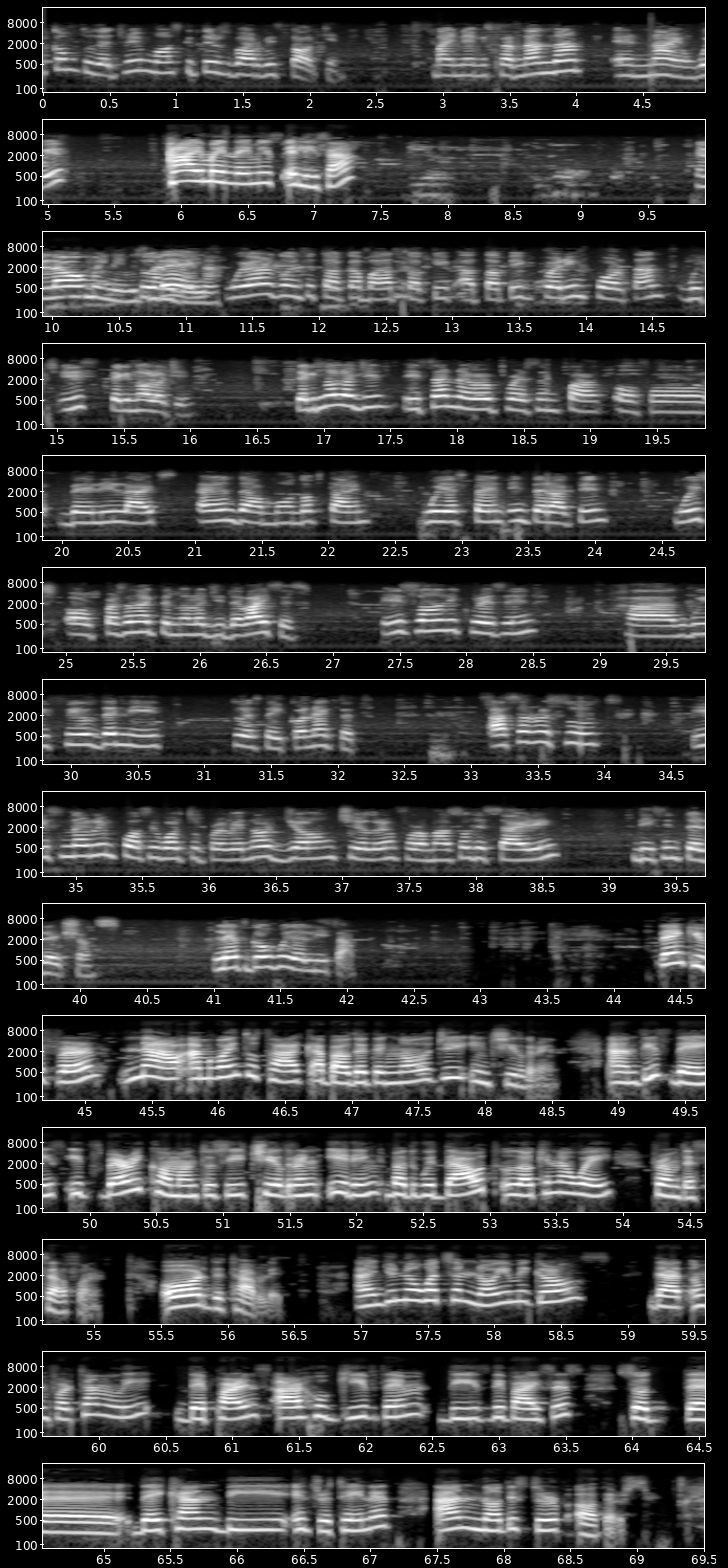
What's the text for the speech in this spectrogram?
welcome to the Three Musketeers Barbies Talking. My name is Fernanda and I'm with. Hi, my name is Elisa. Hello, my name is Today Marielena. we are going to talk about topic, a topic very important, which is technology. Technology is an ever-present part of our daily lives and the amount of time we spend interacting with our personal technology devices is only increasing as we feel the need to stay connected. As a result, it's nearly impossible to prevent our young children from also desiring these interactions. Let's go with Elisa. Thank you, Fern. Now I'm going to talk about the technology in children. And these days, it's very common to see children eating but without looking away from the cell phone or the tablet. And you know what's annoying me, girls? That unfortunately, the parents are who give them these devices so the, they can be entertained and not disturb others.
